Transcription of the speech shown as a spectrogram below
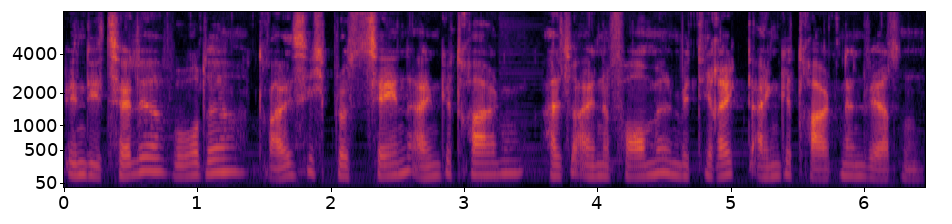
In die Zelle wurde 30 plus 10 eingetragen, also eine Formel mit direkt eingetragenen Werten.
